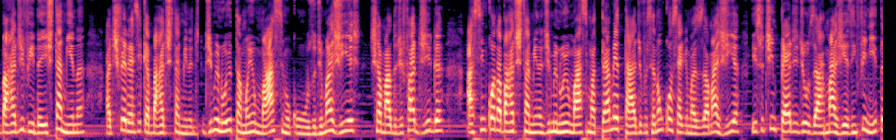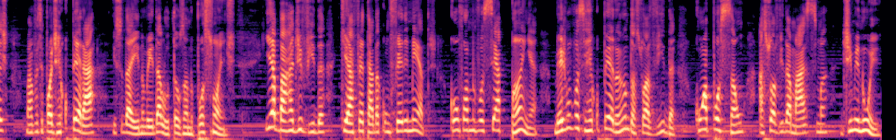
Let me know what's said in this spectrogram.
barra de vida e estamina. A diferença é que a barra de estamina diminui o tamanho máximo com o uso de magias, chamado de fadiga, Assim, quando a barra de estamina diminui o máximo até a metade, você não consegue mais usar magia. Isso te impede de usar magias infinitas, mas você pode recuperar isso daí no meio da luta usando poções. E a barra de vida, que é afetada com ferimentos. Conforme você apanha, mesmo você recuperando a sua vida com a poção, a sua vida máxima diminui,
